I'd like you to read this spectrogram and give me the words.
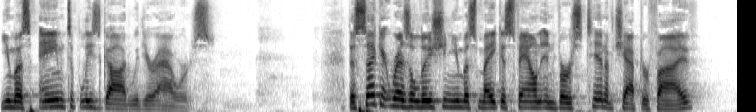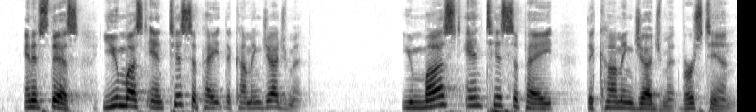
you must aim to please God with your hours. The second resolution you must make is found in verse 10 of chapter 5, and it's this you must anticipate the coming judgment. You must anticipate the coming judgment. Verse 10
